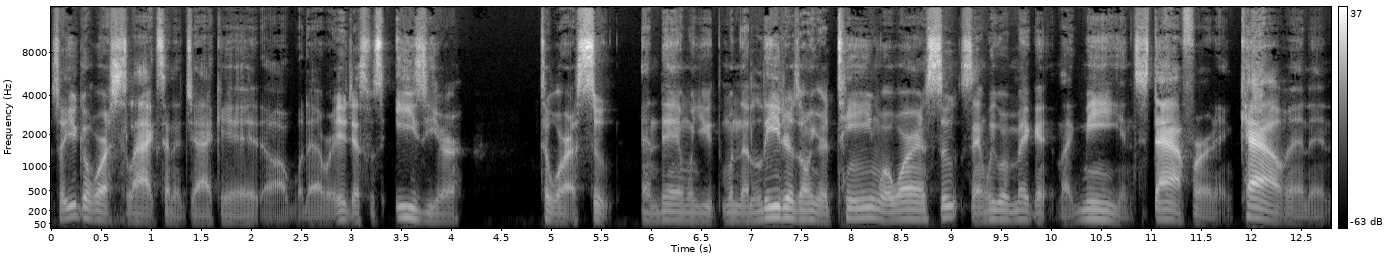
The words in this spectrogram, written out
So you could wear slacks and a jacket or whatever. It just was easier to wear a suit. And then when you when the leaders on your team were wearing suits and we were making like me and Stafford and Calvin and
